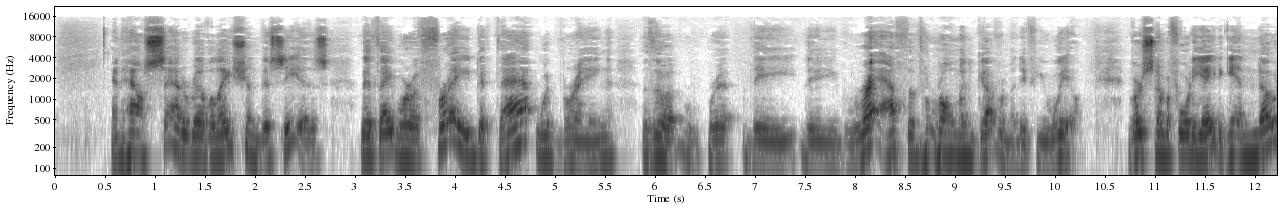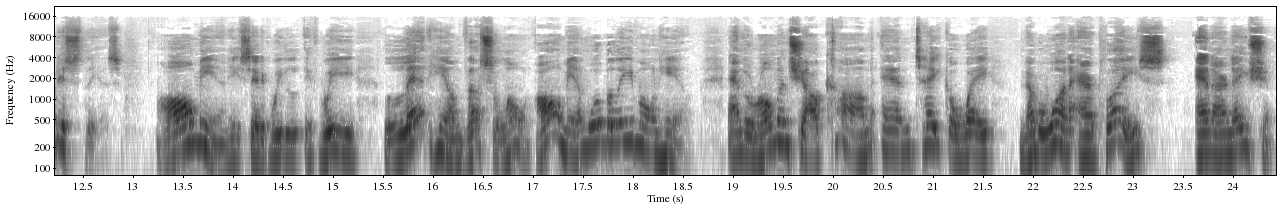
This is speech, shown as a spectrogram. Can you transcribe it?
And how sad a revelation this is that they were afraid that that would bring the, the, the wrath of the Roman government, if you will. Verse number 48, again, notice this. All men, he said, if we, if we let him thus alone, all men will believe on him. And the Romans shall come and take away, number one, our place and our nation.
